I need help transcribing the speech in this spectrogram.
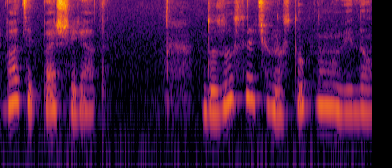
21 ряд. До зустрічі в наступному відео.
